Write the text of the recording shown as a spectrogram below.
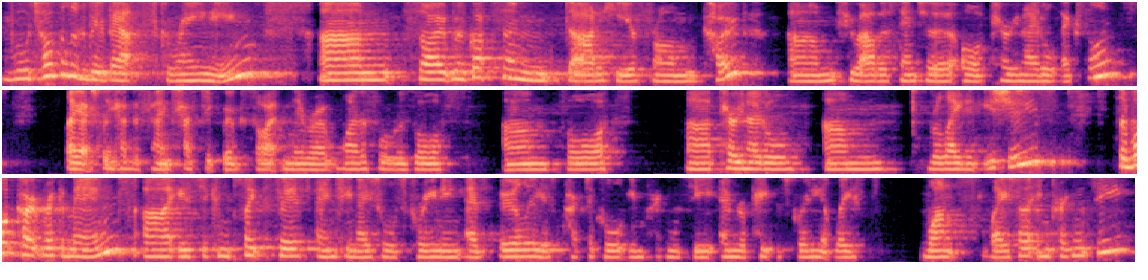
we'll talk a little bit about screening. Um, so we've got some data here from COPE, um, who are the Centre of Perinatal Excellence. They actually have a fantastic website and they're a wonderful resource um, for uh, perinatal um, related issues. So, what COPE recommend uh, is to complete the first antenatal screening as early as practical in pregnancy and repeat the screening at least once later in pregnancy.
